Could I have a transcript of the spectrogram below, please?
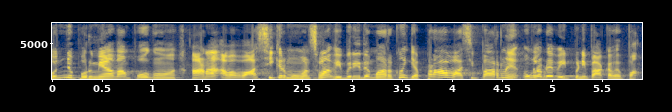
கொஞ்சம் பொறுமையா தான் போகும். ஆனா அவன் வாசிக்கிற மூமெண்ட்ஸ்லாம் விபரீதமா இருக்கும். எப்படா வாசிப்பாருன்னு உங்களை அப்படியே வெயிட் பண்ணி பார்க்க வைப்பான்.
